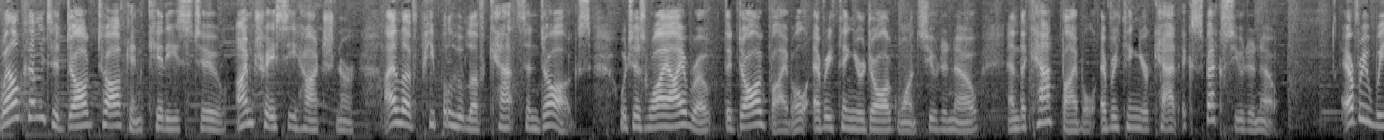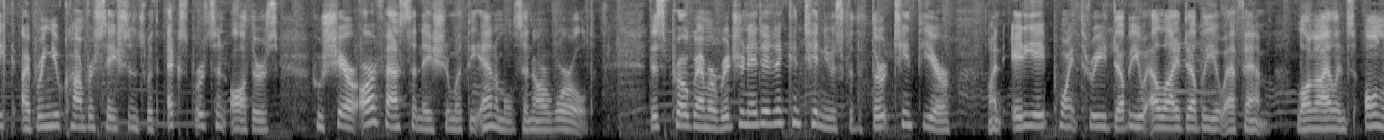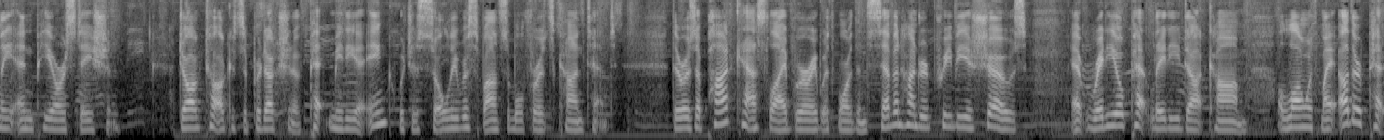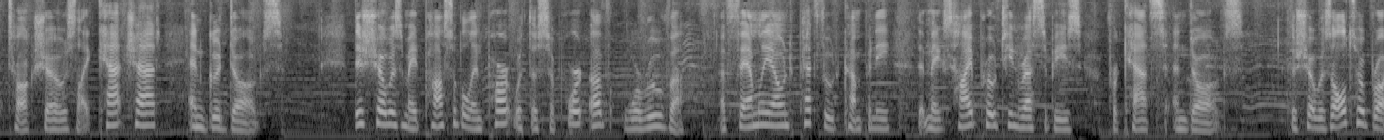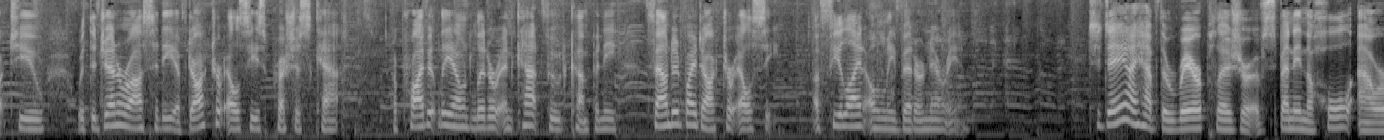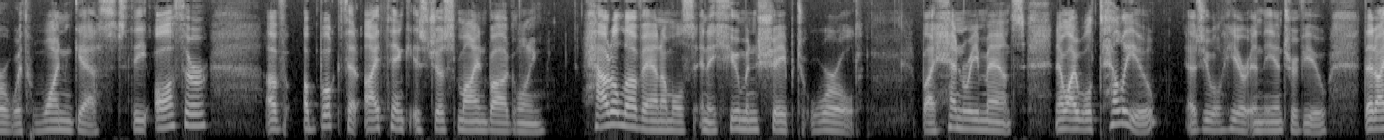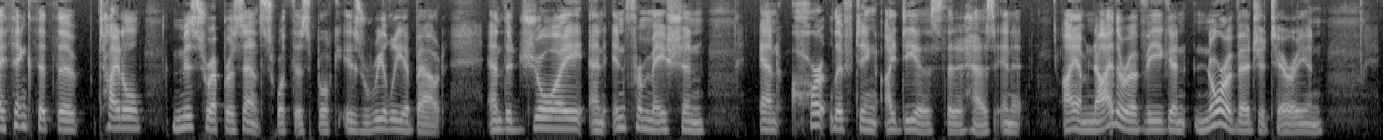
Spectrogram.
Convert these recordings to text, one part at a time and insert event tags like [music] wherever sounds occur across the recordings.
Welcome to Dog Talk and Kitties Too. I'm Tracie Hotchner. I love people who love cats and dogs, which is why I wrote the Dog Bible, Everything Your Dog Wants You to Know, and the Cat Bible, Everything Your Cat Expects You to Know. Every week, I bring you conversations with experts and authors who share our fascination with the animals in our world. This program originated and continues for the 13th year on 88.3 WLIW FM, Long Island's only NPR station. Dog Talk is a production of Pet Media Inc., which is solely responsible for its content. There is a podcast library with more than 700 previous shows at radiopetlady.com, along with my other pet talk shows like Cat Chat and Good Dogs. This show is made possible in part with the support of Weruva, a family owned pet food company that makes high protein recipes for cats and dogs. The show is also brought to you with the generosity of Dr. Elsey's Precious Cat, a privately owned litter and cat food company founded by Dr. Elsey, a feline only veterinarian. Today, I have the rare pleasure of spending the whole hour with one guest, the author of a book that I think is just mind boggling How to Love Animals in a Human Shaped World by Henry Mance. Now, I will tell you, as you will hear in the interview, that I think that the title misrepresents what this book is really about and the joy and information and heart lifting ideas that it has in it. I am neither a vegan nor a vegetarian,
